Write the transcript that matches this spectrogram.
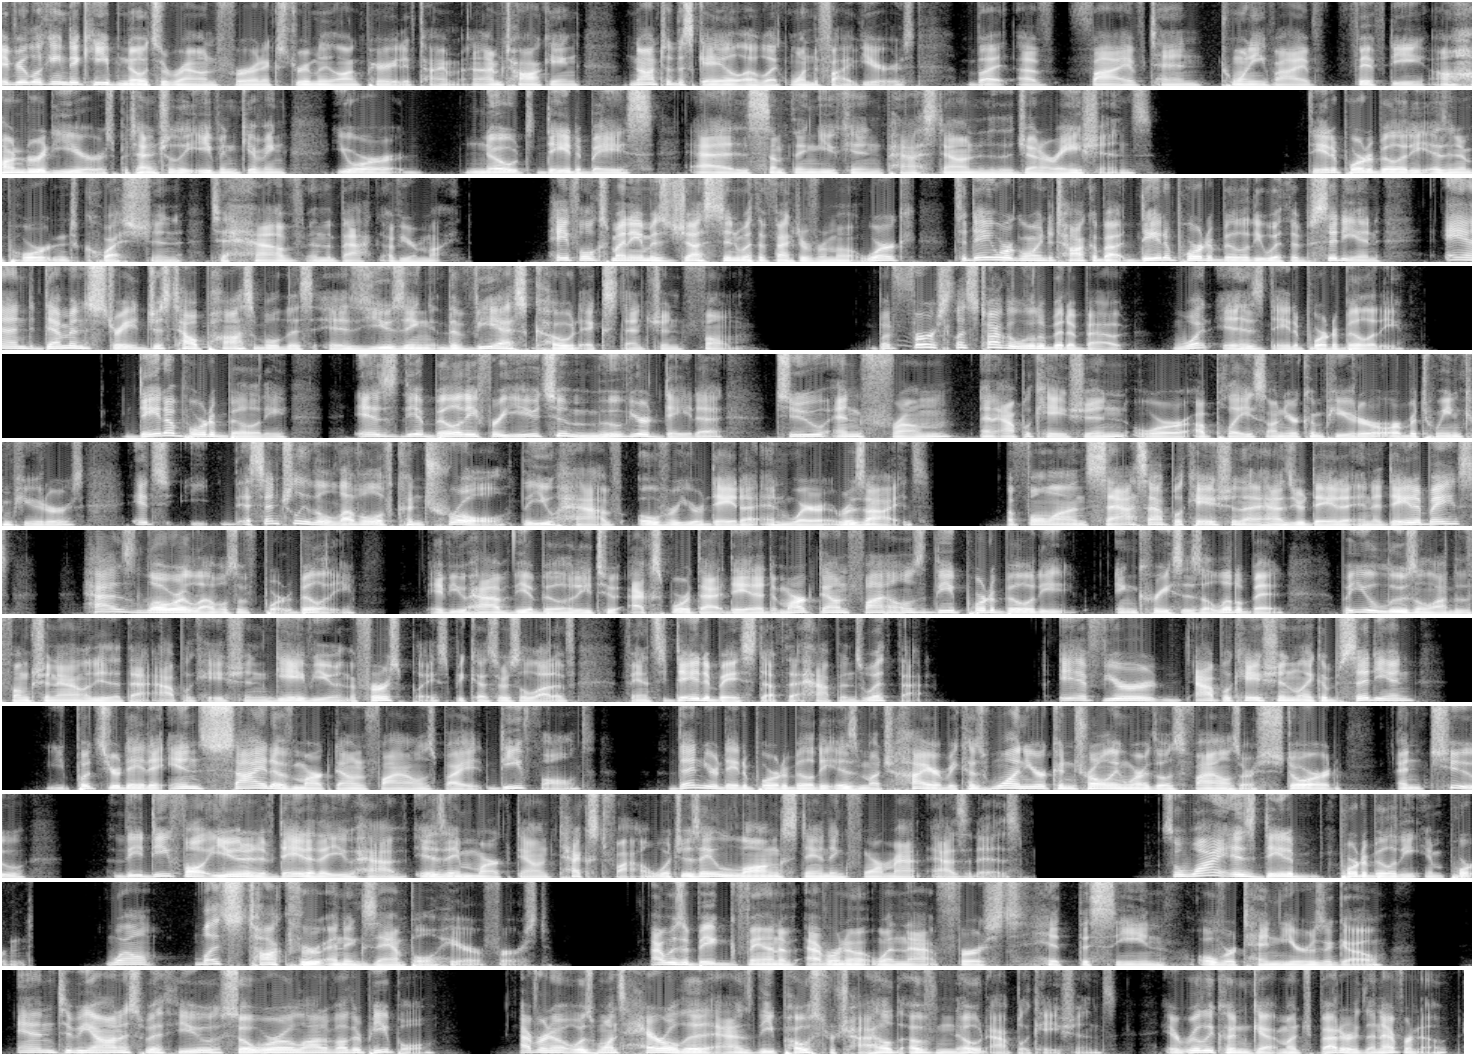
If you're looking to keep notes around for an extremely long period of time, and I'm talking not to the scale of like one to five years, but of 5, 10, 25, 50, 100 years, potentially even giving your note database as something you can pass down into the generations. Data portability is an important question to have in the back of your mind. Hey, folks, my name is Justin with Effective Remote Work. Today, we're going to talk about data portability with Obsidian and demonstrate just how possible this is using the VS Code extension Foam. But first, let's talk a little bit about what is data portability. Data portability is the ability for you to move your data to and from an application or a place on your computer or between computers. It's essentially the level of control that you have over your data and where it resides. A full on SaaS application that has your data in a database has lower levels of portability. If you have the ability to export that data to markdown files, the portability increases a little bit, but you lose a lot of the functionality that that application gave you in the first place because there's a lot of fancy database stuff that happens with that. If your application like Obsidian puts your data inside of markdown files by default, then your data portability is much higher because one, you're controlling where those files are stored, and two, the default unit of data that you have is a markdown text file, which is a long standing format as it is. So, why is data portability important? Well, let's talk through an example here first. I was a big fan of Evernote when that first hit the scene over 10 years ago. And to be honest with you, so were a lot of other people. Evernote was once heralded as the poster child of note applications. It really couldn't get much better than Evernote.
